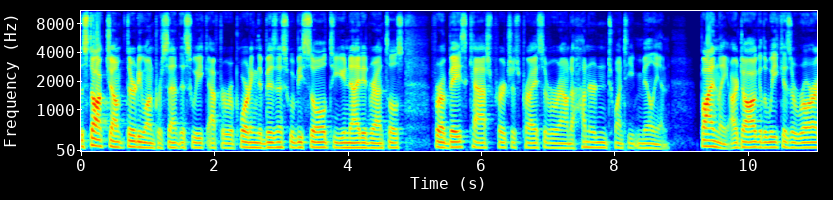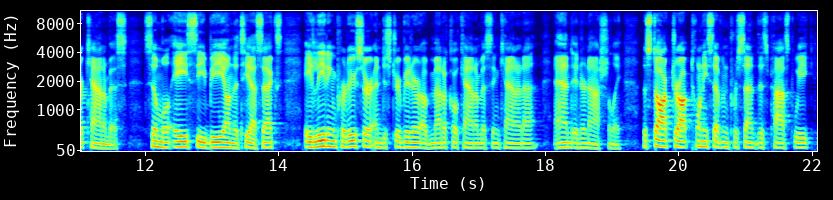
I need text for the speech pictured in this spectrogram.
The stock jumped 31% this week after reporting the business would be sold to United Rentals for a base cash purchase price of around 120 million. Finally, our dog of the week is Aurora Cannabis symbol ACB on the TSX, a leading producer and distributor of medical cannabis in Canada and internationally. The stock dropped 27% this past week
